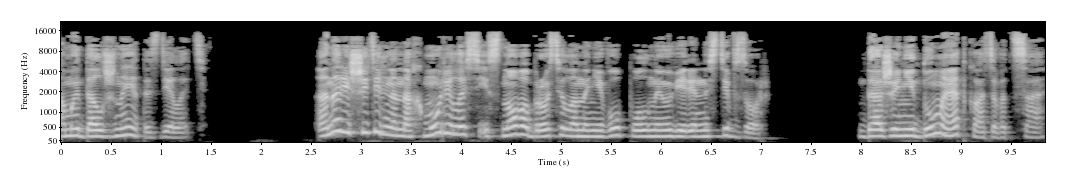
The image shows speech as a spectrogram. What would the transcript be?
а мы должны это сделать. Она решительно нахмурилась и снова бросила на него полный уверенности взор. «Даже не думай отказываться.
